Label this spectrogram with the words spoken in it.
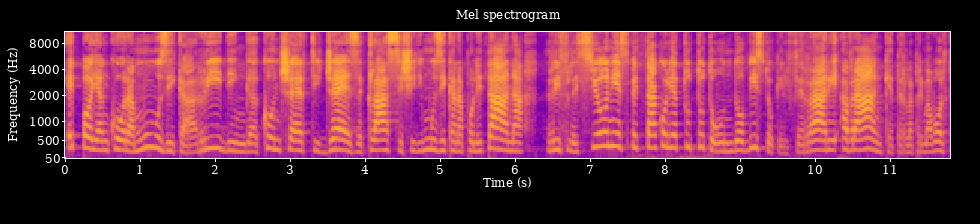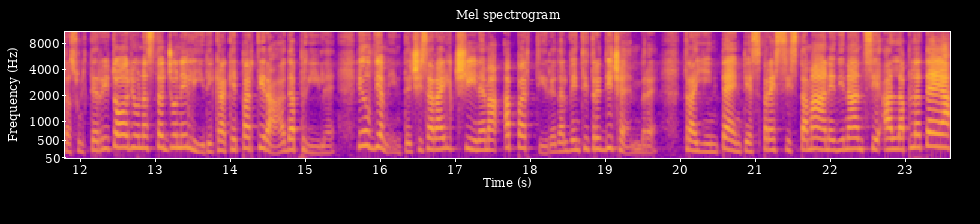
E poi ancora musica, reading, concerti jazz, classici di musica napoletana, riflessioni e spettacoli a tutto tondo, visto che il Ferrari avrà anche per la prima volta sul territorio una stagione lirica che partirà ad aprile. E ovviamente ci sarà il cinema a partire dal 23 dicembre. Tra gli intenti espressi stamane dinanzi alla platea,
